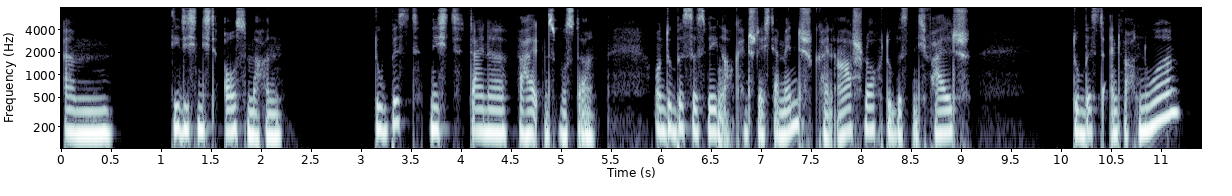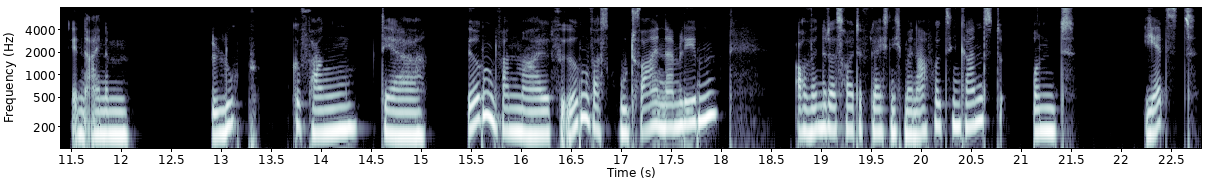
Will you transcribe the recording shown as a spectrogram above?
ähm, die dich nicht ausmachen, Du bist nicht deine Verhaltensmuster. Und du bist deswegen auch kein schlechter Mensch, kein Arschloch, du bist nicht falsch. Du bist einfach nur in einem Loop gefangen, der irgendwann mal für irgendwas gut war in deinem Leben, auch wenn du das heute vielleicht nicht mehr nachvollziehen kannst und jetzt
